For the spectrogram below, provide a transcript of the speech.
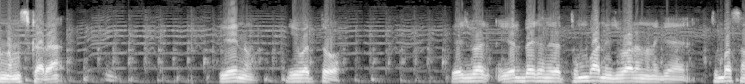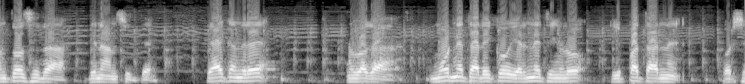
ನಮಸ್ಕಾರ. ಏನು, ಇವತ್ತು ಹೇಳ್ಬೇಕ್- ಹೇಳ್ಬೇಕಂದ್ರೆ ತುಂಬಾ ನಿಜವಾದ ನನಗೆ, ತುಂಬಾ ಸಂತೋಷದ ದಿನ ಅನಿಸುತ್ತೆ. ಯಾಕಂದ್ರೆ ಇವಾಗ ಮೂರನೇ ತಾರೀಕು, ಎರಡನೇ ತಿಂಗಳು, ಇಪ್ಪತ್ತಾರನೇ ವರ್ಷ,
